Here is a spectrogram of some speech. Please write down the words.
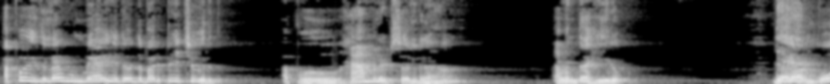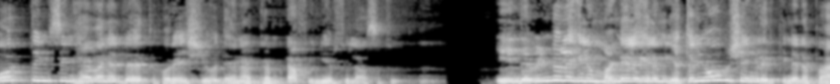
அப்போ இதெல்லாம் உண்மையாக ஏதோ இந்த மாதிரி பேச்சு வருது. அப்போது ஹேம்லெட் சொல்கிறான் அவன் தான் hero. There are more things in heaven and earth Horatio than are dreamt of in your philosophy இந்த விண்டுலகிலும் மண்ணிலகிலும் எத்தனையோ விஷயங்கள் இருக்கின்றனப்பா.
